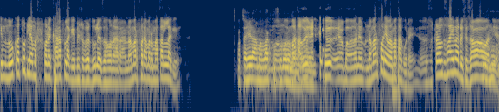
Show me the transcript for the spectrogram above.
কিন্তু নৌকা তুটলে আমার অনেক খারাপ লাগে বিশেষ করে দুলে যখন আর নামার পরে আমার মাথার লাগে। আচ্ছা এটা আমার লাগতো ছোট মাথা মানে নামার পরে আমার মাথা ঘুরে। টোটাল তো সাইবার হইছে যাওয়া আওয়া নিয়ে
